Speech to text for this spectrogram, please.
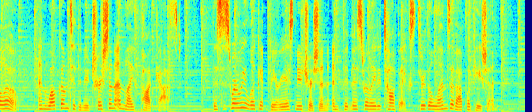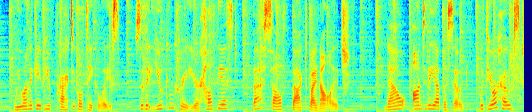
Hello, and welcome to the Nutrition and Life Podcast. This is where we look at various nutrition and fitness related topics through the lens of application. We want to give you practical takeaways so that you can create your healthiest, best self backed by knowledge. Now, on to the episode with your host,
